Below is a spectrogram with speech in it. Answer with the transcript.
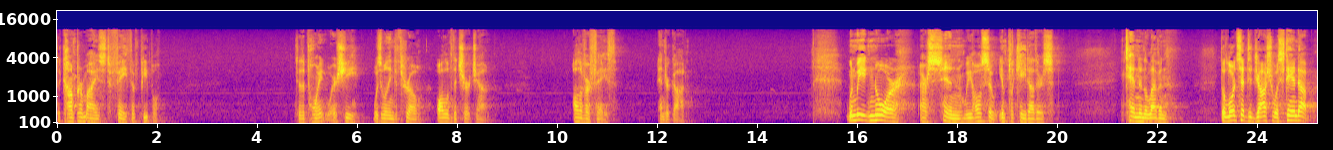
the compromised faith of people to the point where she was willing to throw all of the church out, all of her faith, and her God. When we ignore our sin, we also implicate others. 10 and 11. The Lord said to Joshua, Stand up.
